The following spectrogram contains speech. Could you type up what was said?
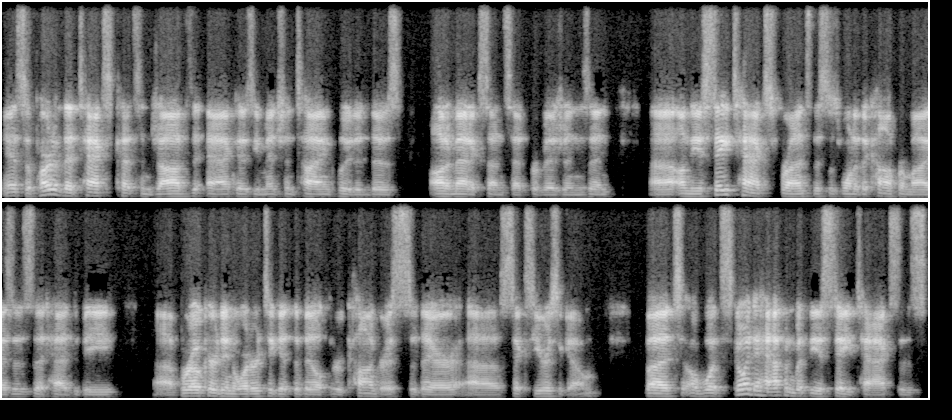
Yeah, so part of the Tax Cuts and Jobs Act, as you mentioned, Ty, included those automatic sunset provisions. And uh, on the estate tax front, this was one of the compromises that had to be uh, brokered in order to get the bill through Congress there uh, six years ago. But uh, what's going to happen with the estate tax is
